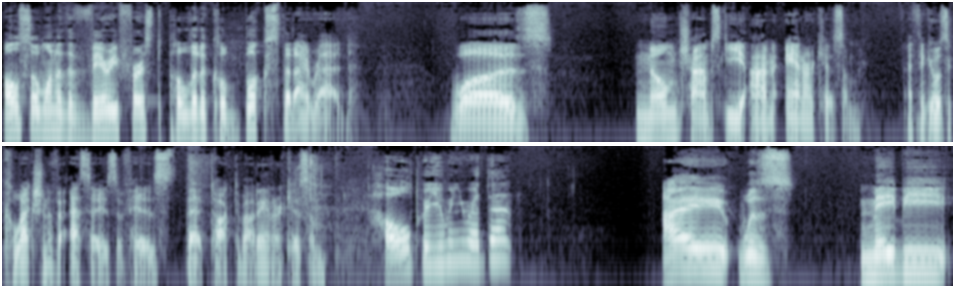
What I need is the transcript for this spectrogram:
Also, one of the very first political books that I read was Noam Chomsky on anarchism. I think it was a collection of essays of his that talked about anarchism. how old were you when you read that I was maybe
